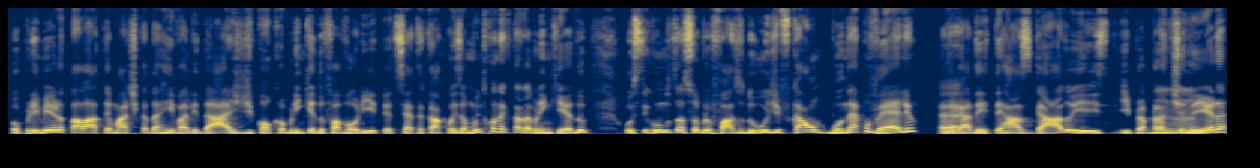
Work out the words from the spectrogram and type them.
O primeiro tá lá a temática da rivalidade, de qual que é o brinquedo favorito, etc. Que é uma coisa muito conectada a brinquedo. O segundo tá sobre o fato do Woody ficar um boneco velho, tá É. ligado? E ter rasgado e ir pra prateleira.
